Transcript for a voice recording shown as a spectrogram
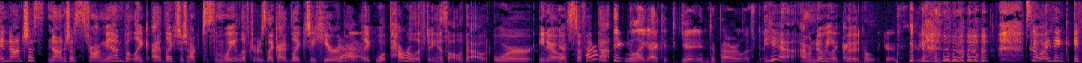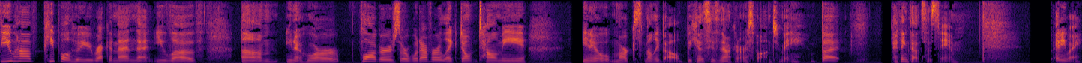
and not just not just strongman, but like I'd like to talk to some weightlifters. Like I'd like to hear yeah. about like what powerlifting is all about, or you know yeah, stuff like that. Like I could get into powerlifting. Yeah, I know I you like could. Totally could. so I think if you have people who you recommend that you love, um, you know, who are bloggers or whatever, like don't tell me. You know, Mark Smelly Bell because he's not going to respond to me. But I think that's his name. But anyway,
